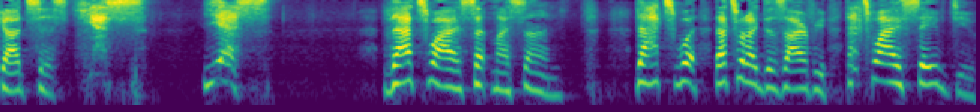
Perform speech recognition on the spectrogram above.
God says, Yes, yes. That's why I sent my son. That's what, that's what I desire for you. That's why I saved you,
